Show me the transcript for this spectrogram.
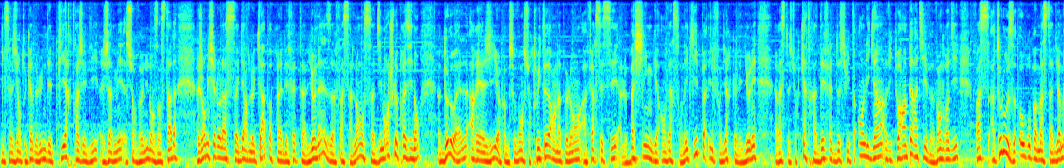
Il s'agit en tout cas de l'une des pires tragédies jamais survenues dans un stade. Jean-Michel Aulas garde le cap après la défaite lyonnaise face à Lens dimanche. Le président de l'OL a réagi comme souvent sur Twitter en appelant à faire cesser le bashing envers son équipe. Il faut dire que les Lyonnais restent sur quatre défaites de suite en Ligue 1. Victoire impérative vendredi face à Toulouse au Groupama Stadium.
